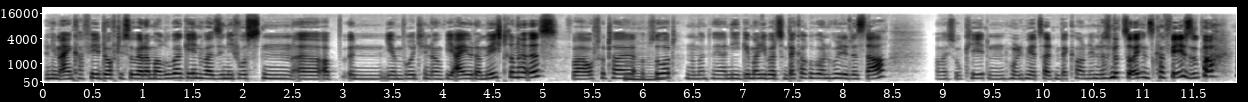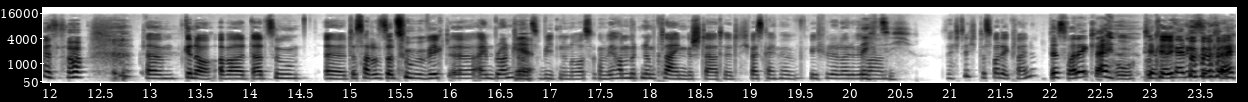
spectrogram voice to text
in dem einen Café durfte ich sogar da mal rübergehen, weil sie nicht wussten, äh, ob in ihrem Brötchen irgendwie Ei oder Milch drin ist. War auch total mhm. absurd. Und dann meinten ja, nee, geh mal lieber zum Bäcker rüber und hol dir das da. Aber ich so, okay, dann hole ich mir jetzt halt einen Bäcker und nehme das mit zu euch ins Café, super. so, ähm, genau, aber dazu, äh, das hat uns dazu bewegt, äh, einen Brunch ja. anzubieten in Rostock. Und wir haben mit einem kleinen gestartet. Ich weiß gar nicht mehr, wie viele Leute wir 60. waren. 60. 60? Das war der Kleine? Das war der Kleine. Oh, okay. Der war gar nicht so klein.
